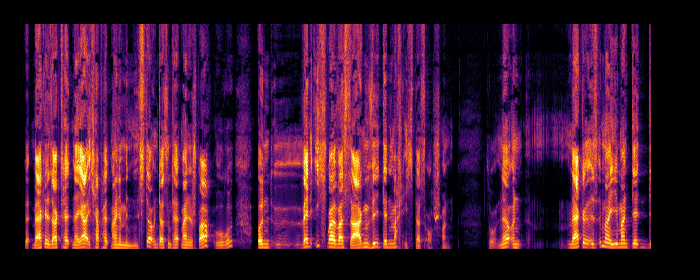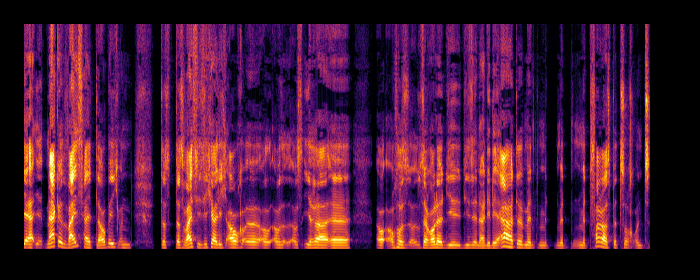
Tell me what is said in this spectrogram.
äh, Merkel sagt halt, naja, ich habe halt meine Minister und das sind halt meine Sprachrohre und äh, wenn ich mal was sagen will, dann mache ich das auch schon. So, ne, und Merkel ist immer jemand, der, der Merkel weiß halt, glaube ich, und das, das weiß sie sicherlich auch äh, aus, aus ihrer, äh, auch aus, aus der Rolle, die, die sie in der DDR hatte, mit, mit, mit, mit Pfarrersbezug und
